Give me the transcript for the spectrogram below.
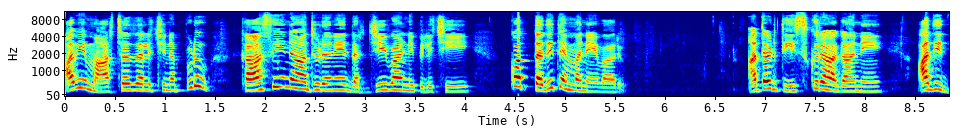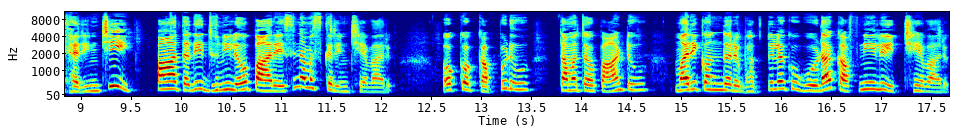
అవి మార్చదలిచినప్పుడు కాశీనాథుడనే దర్జీవాణ్ణి పిలిచి కొత్తది తెమ్మనేవారు. అతడు తీసుకురాగానే అది ధరించి పాతది ధునిలో పారేసి నమస్కరించేవారు. ఒక్కొక్కప్పుడు తమతో పాటు మరికొందరు భక్తులకు కూడా కఫ్నీలు ఇచ్చేవారు.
